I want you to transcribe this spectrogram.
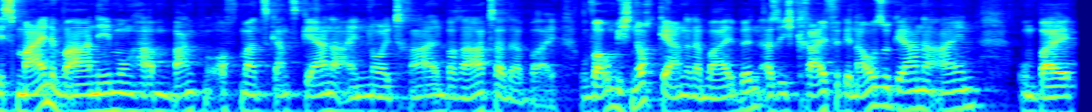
ist meine Wahrnehmung, haben Banken oftmals ganz gerne einen neutralen Berater dabei. Und warum ich noch gerne dabei bin, also ich greife genauso gerne ein und bei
